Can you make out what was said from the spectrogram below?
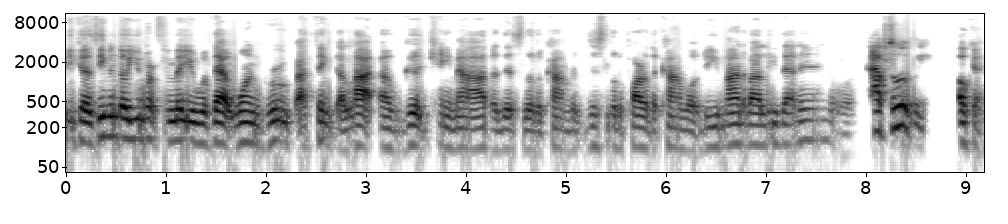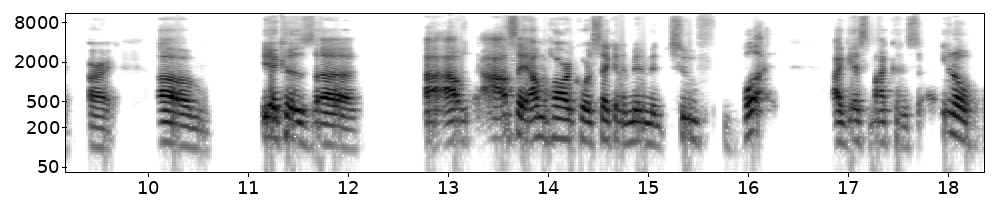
Because even though you weren't familiar with that one group, I think a lot of good came out of this little this little part of the convo. Do you mind if I leave that in? Or Absolutely. okay, all right, um, yeah, because uh, I, I'll I'll say I'm hardcore Second Amendment too, but I guess my concern, you know,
